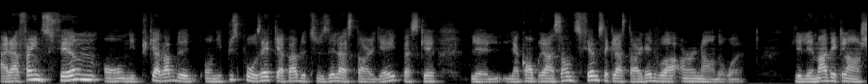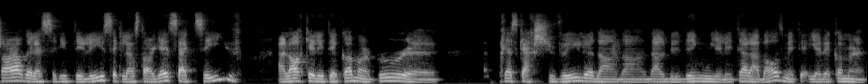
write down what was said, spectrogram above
à la fin du film, on n'est plus capable de, on n'est plus supposé être capable d'utiliser la Stargate parce que le- la compréhension du film, c'est que la Stargate va à un endroit. L'élément déclencheur de la série télé, c'est que la Stargate s'active alors qu'elle était comme un peu euh, presque archivée là, dans, dans- le building où elle était à la base, mais il y avait comme un.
